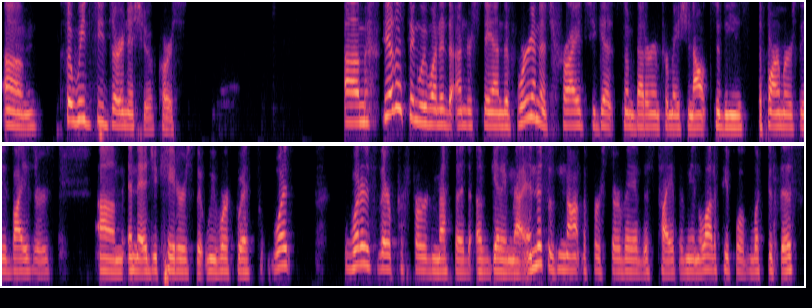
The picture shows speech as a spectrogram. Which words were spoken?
Um, so weed seeds are an issue, of course. Um, the other thing we wanted to understand, if we're going to try to get some better information out to these, the farmers, the advisors, um, and the educators that we work with, what what is their preferred method of getting that? And this is not the first survey of this type. I mean, a lot of people have looked at this.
